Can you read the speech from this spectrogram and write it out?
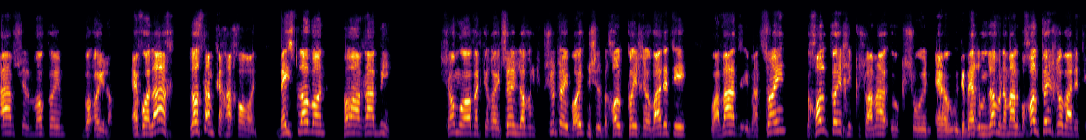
אב של מוקוים באוילו. איפה הוא הלך? לא סתם ככה חורון. בייס לובון הו הרבי. שום הוא עובד כרואי צוין לובון כפשוטו, באופן של בכל כויכי עובדתי, הוא עבד עם הצוין, בכל כויכי, כשהוא אמר, כשהוא הוא דיבר עם לובון, אמר לו, בכל כויכי עובדתי.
